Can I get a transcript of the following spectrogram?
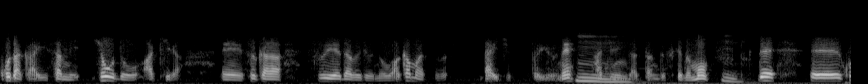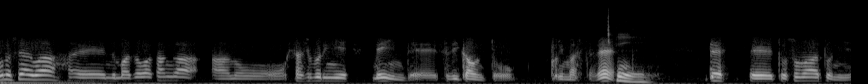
小高勇、兵藤明、えーそれから 2AW の若松大樹というね、うん。8人だったんですけども、うん。で、えーこの試合は、えー沼澤さんが、あのー久しぶりにメインでスリーカウントを取りましてね、でえー、とその後に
